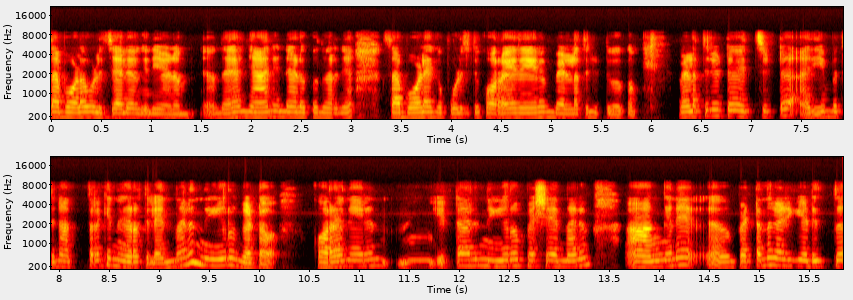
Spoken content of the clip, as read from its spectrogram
സബോള പൊളിച്ചാലും അങ്ങനെയാണ്. അന്നേരം ഞാൻ എന്നെ എടുക്കുമെന്ന് പറഞ്ഞാൽ സബോളയൊക്കെ പൊളിച്ചിട്ട് കുറേ നേരം വെള്ളത്തിലിട്ട് വെക്കും. വെള്ളത്തിലിട്ട് വെച്ചിട്ട് അരിയുമ്പോഴത്തേന് അത്രയ്ക്ക് നീറത്തില്ല. എന്നാലും നീറും കേട്ടോ. കുറേ നേരം ഇട്ടാലും നീറും. പക്ഷെ എന്നാലും അങ്ങനെ പെട്ടെന്ന് കഴുകിയെടുത്ത്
